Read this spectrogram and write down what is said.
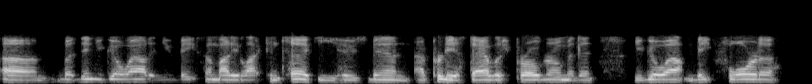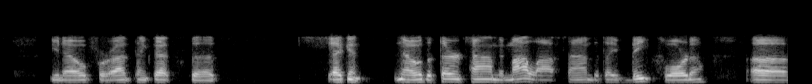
Um, but then you go out and you beat somebody like Kentucky, who's been a pretty established program, and then you go out and beat Florida, you know, for I think that's the second, no, the third time in my lifetime that they've beat Florida. Uh,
